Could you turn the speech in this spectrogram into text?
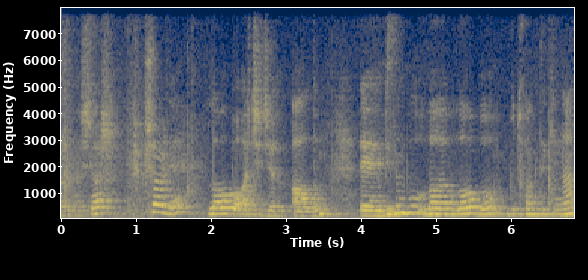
arkadaşlar. Şöyle lavabo açıcı aldım. E, bizim bu la- lavabo mutfaktakinden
